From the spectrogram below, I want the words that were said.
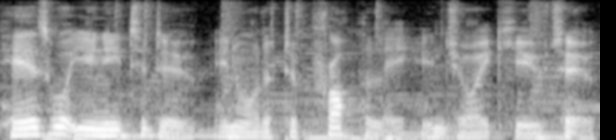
here's what you need to do in order to properly enjoy Q2.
